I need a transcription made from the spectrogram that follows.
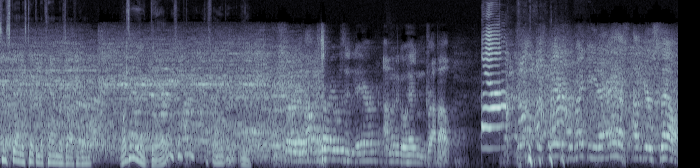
C-SPAN is taking the cameras off of him. Wasn't it a dare or something? That's why he did it? Yeah. Sorry, it was a dare. I'm going to go ahead and drop out. You're making an ass of yourself.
